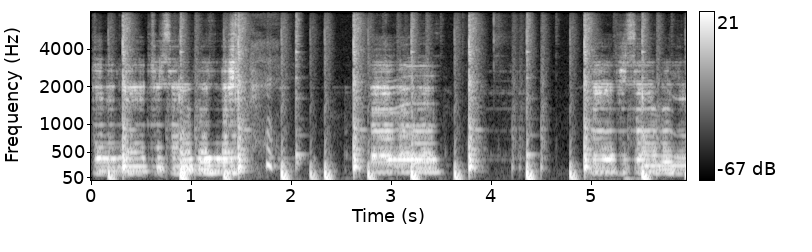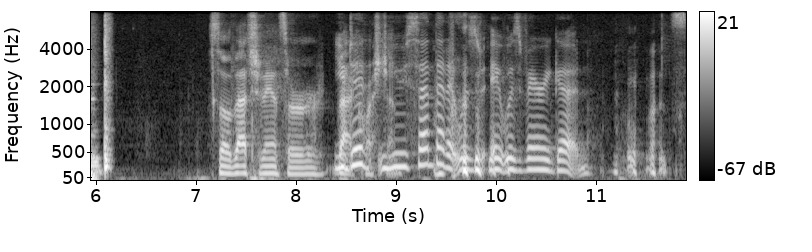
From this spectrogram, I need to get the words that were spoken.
Getting married for family. married for. So that should answer You that did. question. You said that it was it was very good. It's-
